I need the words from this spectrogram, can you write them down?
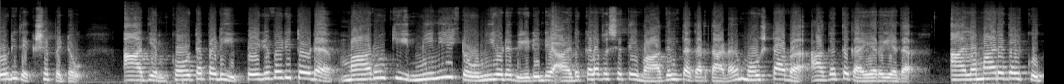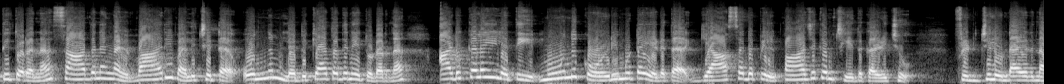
ഓടി രക്ഷപ്പെട്ടു. ആദ്യം കോട്ടപ്പടി പെരുവഴിത്തോട് മാറൂക്കി മിനി ടോമിയുടെ വീടിന്റെ അടുക്കളവശത്തെ വാതിൽ തകർത്താണ് മോഷ്ടാവ് അകത്ത് കയറിയത്. അലമാരകൾ കുത്തി തുറന്ന് സാധനങ്ങൾ വാരി വലിച്ചിട്ട് ഒന്നും ലഭിക്കാത്തതിനെ തുടർന്ന് അടുക്കളയിലെത്തി മൂന്ന് കോഴിമുട്ട എടുത്ത് ഗ്യാസ് അടുപ്പിൽ പാചകം ചെയ്ത് കഴിച്ചു. ഫ്രിഡ്ജിലുണ്ടായിരുന്ന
